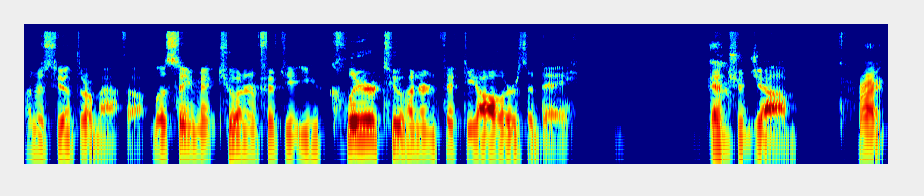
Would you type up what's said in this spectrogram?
I'm just going to throw math out. Let's say you make 250, you clear $250 a day at your job. Right.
